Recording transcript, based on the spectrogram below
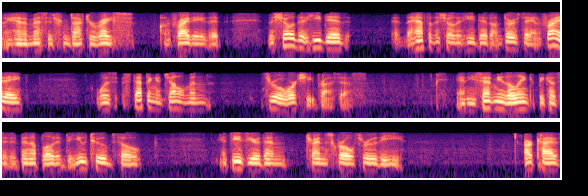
I had a message from Dr. Ryce on Friday that the show that he did, the half of the show that he did on Thursday and Friday was stepping a gentleman through a worksheet process. And he sent me the link because it had been uploaded to YouTube, so it's easier than trying to scroll through the archives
